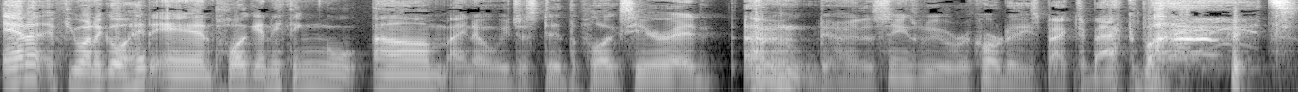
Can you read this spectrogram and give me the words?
Anna, if you want to go ahead and plug anything, um, I know we just did the plugs here and behind the scenes we recorded these back to back, but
